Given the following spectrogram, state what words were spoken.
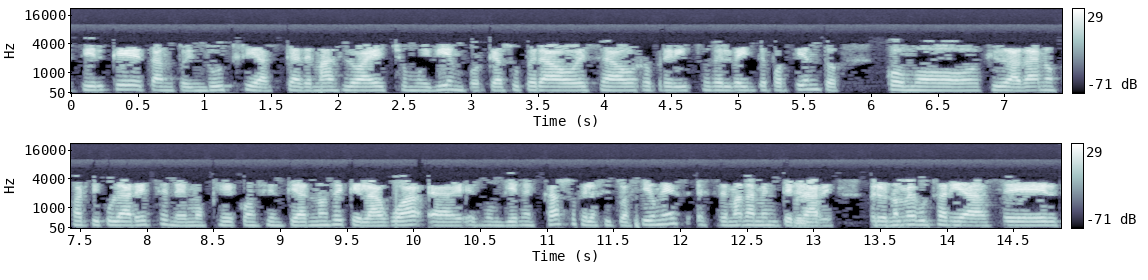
decir que tanto industrias, que además lo ha hecho muy bien porque ha superado ese ahorro previsto del 20%, como ciudadanos particulares tenemos que concienciarnos de que el agua eh, es un bien escaso, que la situación es extremadamente Sí. grave. Pero no me gustaría hacer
